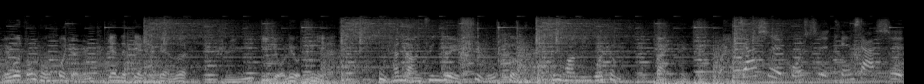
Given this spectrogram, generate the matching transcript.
美国总统候选人之间的电视辩论始于一九六零年。共产党军队势如破竹，中华民国政府败退。家事国事天下事。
